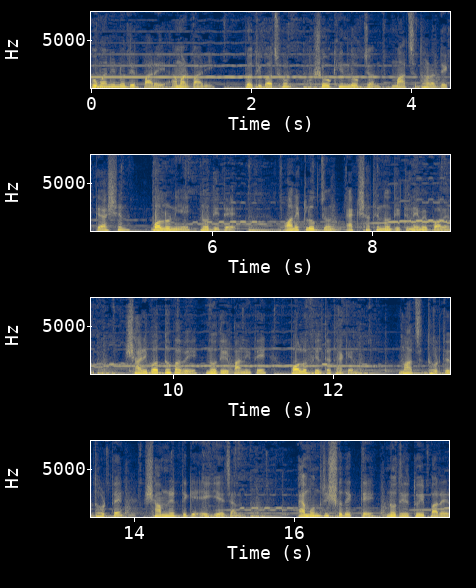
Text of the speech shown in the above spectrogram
গুমানি নদীর পাড়ে আমার বাড়ি। প্রতি বছর শৌখিন লোকজন মাছ ধরা দেখতে আসেন পলো নিয়ে নদীতে। অনেক লোকজন একসাথে নদীতে নেমে পড়েন। সারিবদ্ধভাবে নদীর পানিতে পল ফেলতে থাকেন। মাছ ধরতে ধরতে সামনের দিকে এগিয়ে যান। এমন দৃশ্য দেখতে নদীর দুই পারের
